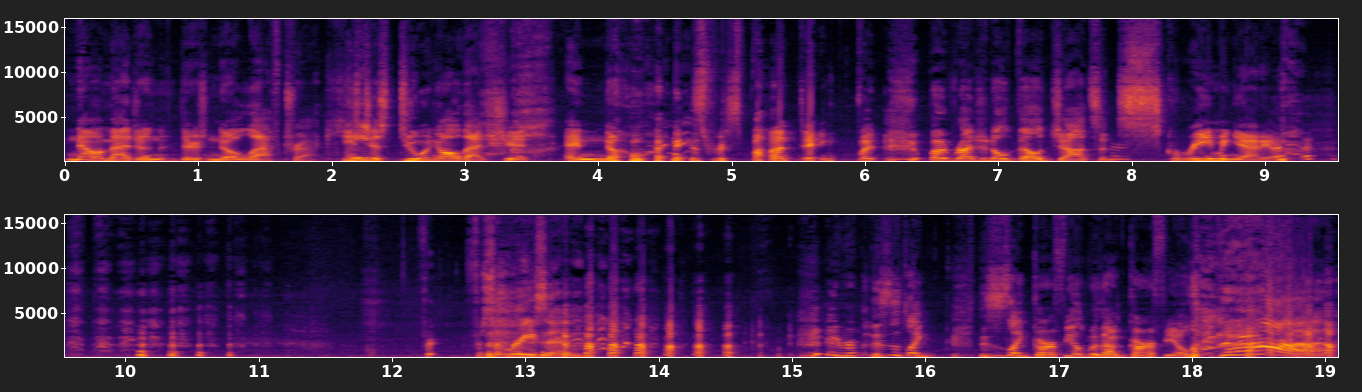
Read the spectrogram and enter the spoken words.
Now imagine there's no laugh track. He's he- just doing all that shit, and no one is responding. But but Reginald VelJohnson screaming at him. For for some reason, It this is like this is like Garfield without Garfield. yeah.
